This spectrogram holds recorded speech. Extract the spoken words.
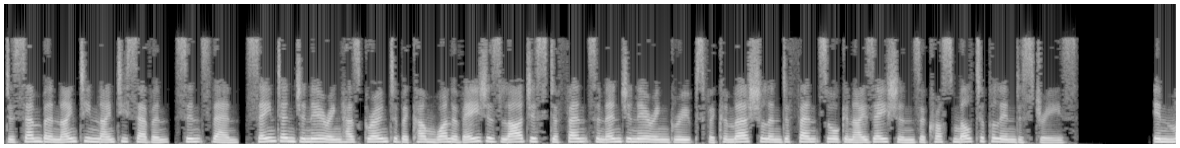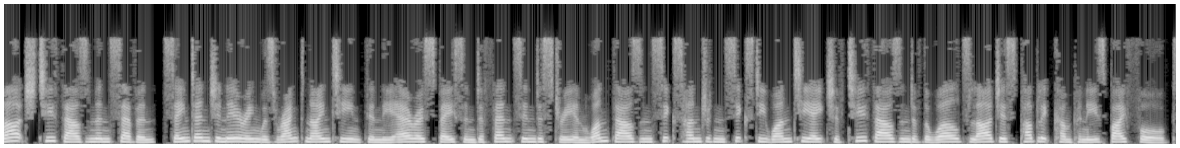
December 1997. Since then, Saint Engineering has grown to become one of Asia's largest defence and engineering groups for commercial and defence organisations across multiple industries. In March 2007, Saint Engineering was ranked 19th in the aerospace and defense industry and 1,661th of 2,000 of the world's largest public companies by Forbes.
